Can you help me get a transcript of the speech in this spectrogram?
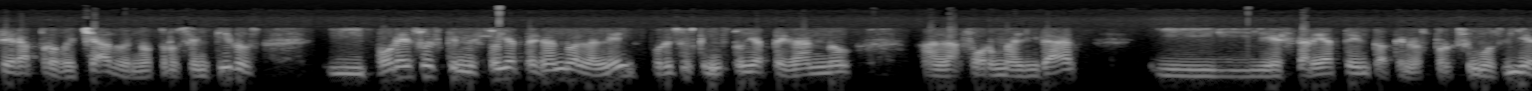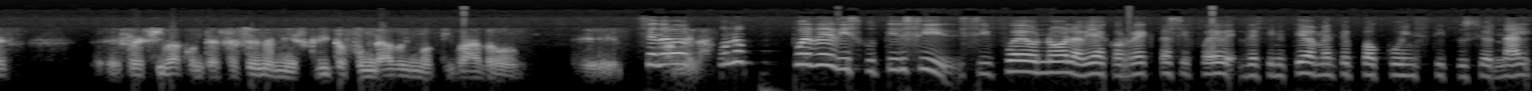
ser aprovechado en otros sentidos y por eso es que me estoy apegando a la ley, por eso es que me estoy apegando a la formalidad y estaré atento a que en los próximos días eh, reciba contestación a mi escrito fundado y motivado. Eh, Senador, uno puede discutir si, si fue o no la vía correcta, si fue definitivamente poco institucional,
